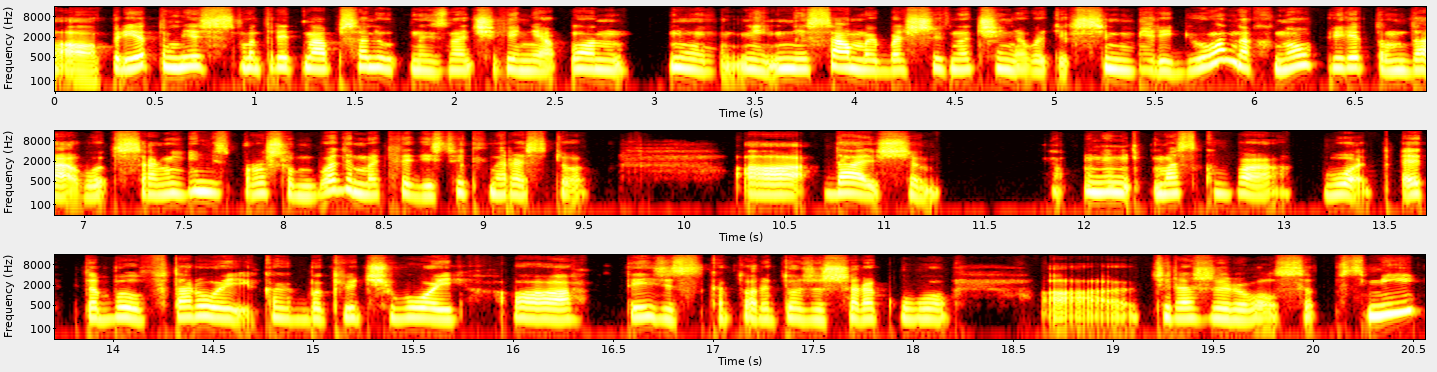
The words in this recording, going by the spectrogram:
А, при этом, если смотреть на абсолютные значения, он ну, не, не самые большие значения в этих семи регионах, но при этом, да, вот в сравнении с прошлым годом это действительно растет. А дальше. Москва. Вот, это был второй, как бы, ключевой а, тезис, который тоже широко а, тиражировался в СМИ,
